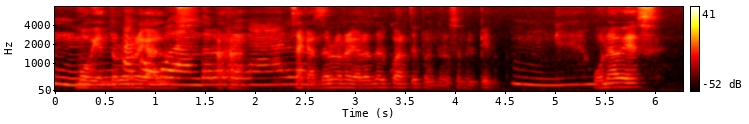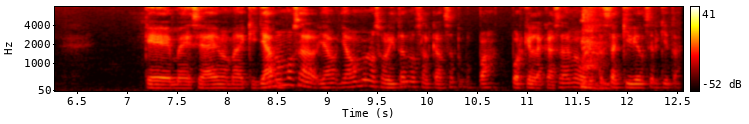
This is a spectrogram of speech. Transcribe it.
Mm, moviendo los regalos. Los Ajá, regalos. Sacando los regalos del cuarto y poniéndolos en el pino. Mm. Una vez que me decía mi mamá de que ya vamos a, ya, ya vámonos ahorita nos alcanza tu papá, porque la casa de mi abuelita está aquí bien cerquita.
